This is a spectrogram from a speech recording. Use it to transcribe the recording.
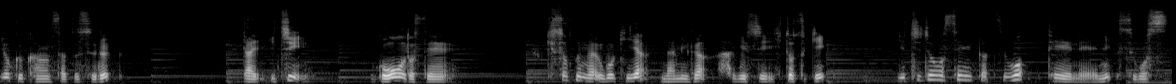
よく観察する。第1位、ゴード星。不規則な動きや波が激しい一月。日常生活を丁寧に過ごす。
